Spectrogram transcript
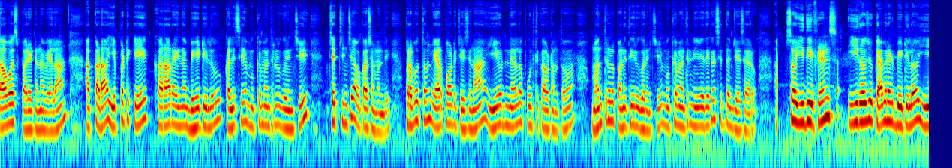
దావోస్ పర్యటన వేళ అక్కడ ఇప్పటికే ఖరారైన భేటీలు కలిసే ముఖ్యమంత్రుల గురించి చర్చించే అవకాశం ఉంది. ప్రభుత్వం ఏర్పాటు చేసిన ఏడు నెలలు పూర్తి కావడంతో మంత్రుల పనితీరు గురించి ముఖ్యమంత్రి నివేదిక సిద్ధం చేశారు. సో ఇది ఫ్రెండ్స్ ఈరోజు కేబినెట్ భేటీలో ఈ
